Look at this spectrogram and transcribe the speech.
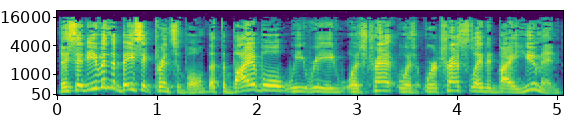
They said even the basic principle that the Bible we read was tra- was were translated by a human.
